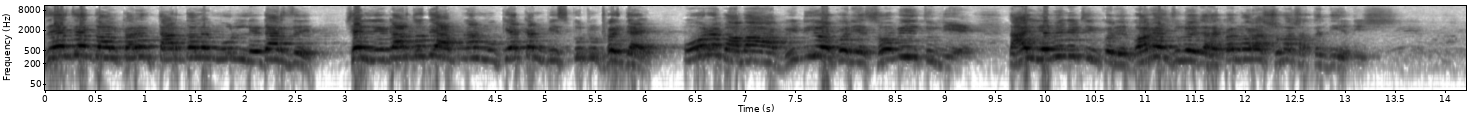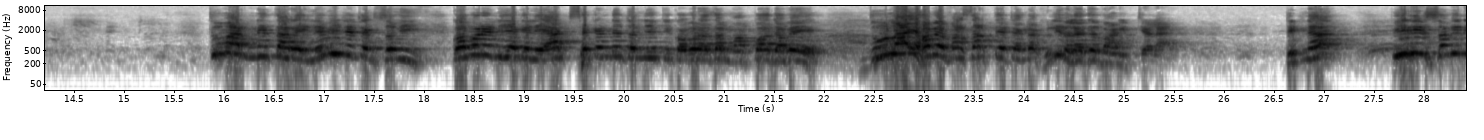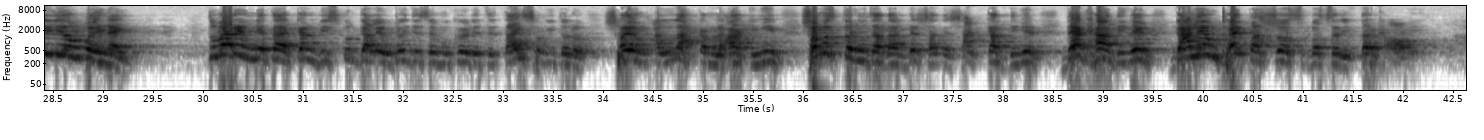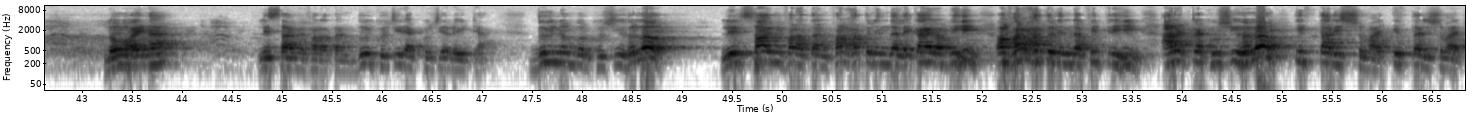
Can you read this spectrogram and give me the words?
যে যে দল করেন, তার দলের মূল লিডার যে, সেই লিডার যদি আপনার মুখে একখান বিস্কুট উঠাই দেয় ওরে বাবা, ভিডিও করিয়ে, ছবি তুলিয়ে, তাই লেমিনেটিং করিয়ে ঘরে ঝুলে দেয়, কয়, মরার সময় সাথে দিয়ে দিস। তোমার নেতার এই লেমিনেটেড ছবি কবরে নিয়ে গেলে এক সেকেন্ডের জন্য কি কবর আজাব মাপ পাওয়া যাবে? দুলাই হবে বাসার টেংরা খুলি ফেলে দেবে বাড়ির ঠেলায়। ঠিক না? পীরির ছবি নিলে উপায় নাই। তোমার নেতা একখান বিস্কুট গালে উঠে দিয়েছে, মুখে উঠেছে তাই ছবি তোলো। স্বয়ং আল্লাহ কামুল হাকিমিন সমস্ত রোজাদারদের সাথে সাক্ষাৎ দিবেন, দেখা দিবেন, গালে উঠে পাঁচশো বছর ইফতার খাওয়াবে। লোভ হয় না? লিসামে ফারাতান, দুই খুশির এক খুশি হলো এইটা। দুই নম্বর খুশি হলো আরেকটা খুশি হলো ইফতারির সময় ইফতারির সময়।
